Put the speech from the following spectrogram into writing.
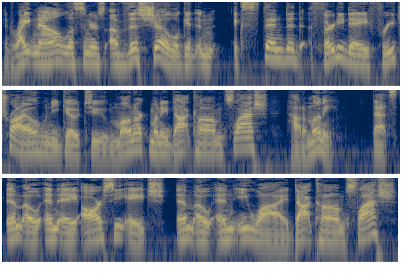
And right now, listeners of this show will get an extended 30 day free trial when you go to monarchmoney.com slash. That's M O N A R C H M O N E Y dot com slash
